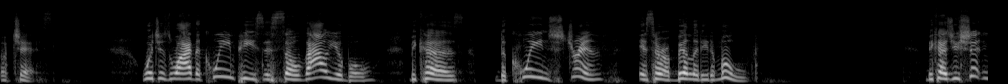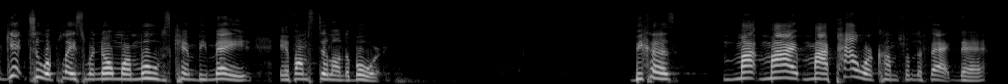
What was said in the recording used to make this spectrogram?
of chess which is why the queen piece is so valuable because the queen's strength is her ability to move. Because you shouldn't get to a place where no more moves can be made if I'm still on the board. Because my, my, my power comes from the fact that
